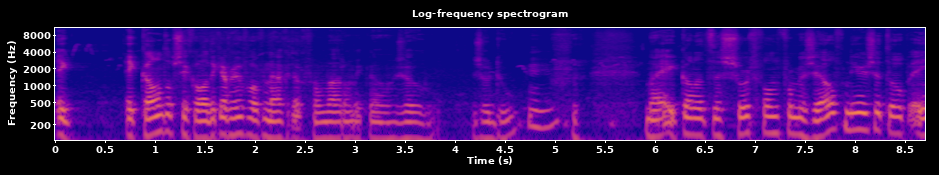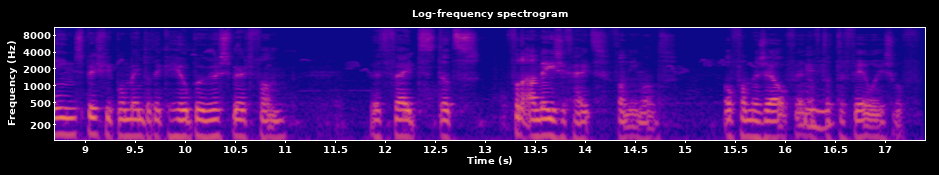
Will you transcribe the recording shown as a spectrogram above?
ik, ik kan het op zich wel, want ik heb er heel veel over nagedacht van waarom ik nou zo, zo doe. Mhm. Maar ik kan het een soort van voor mezelf neerzetten op één specifiek moment dat ik heel bewust werd van het feit dat van de aanwezigheid van iemand. Of van mezelf. En of Mhm. dat te veel is of,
